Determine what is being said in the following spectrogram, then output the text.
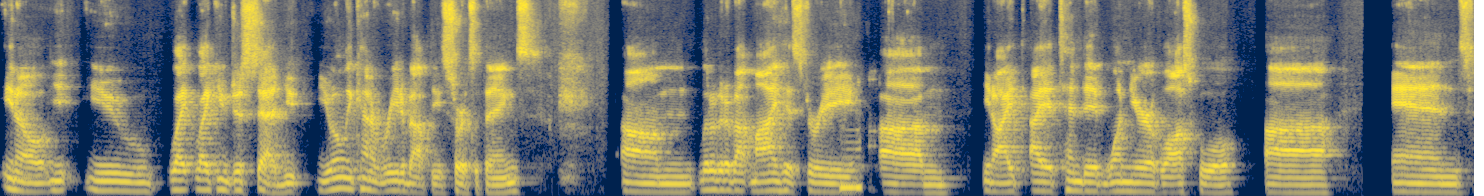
you know, you, you like like you just said, you you only kind of read about these sorts of things um, a little bit about my history. Mm-hmm. Um, you know, I, I attended one year of law school, uh, and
